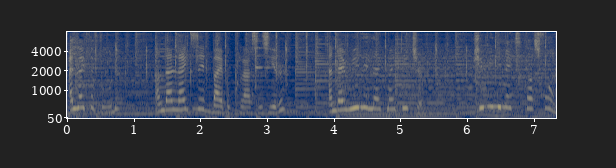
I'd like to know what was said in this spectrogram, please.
I like the food, and I like the Bible classes here, and I really like my teacher. She really makes class fun.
